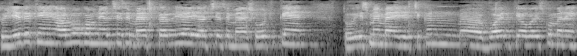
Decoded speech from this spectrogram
तो ये देखें, आलूओं को हमने अच्छे से मैश कर लिया, ये अच्छे से मैश हो चुके हैं। तो इसमें मैं ये चिकन बॉईल किया हुआ, इसको मैंने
